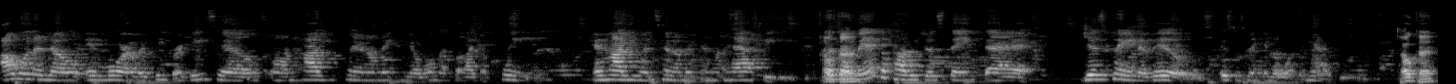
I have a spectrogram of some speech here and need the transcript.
I want to know in more of a deeper details on how you plan on making your woman feel like a queen and how you intend on making her happy. Because okay. a man could probably just think that just paying the bills is what's making a woman happy. Okay.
